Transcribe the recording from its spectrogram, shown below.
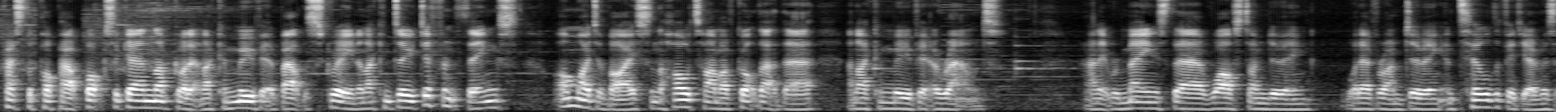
press the pop out box again I've got it and I can move it about the screen and I can do different things on my device and the whole time I've got that there and I can move it around and it remains there whilst I'm doing whatever I'm doing until the video has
